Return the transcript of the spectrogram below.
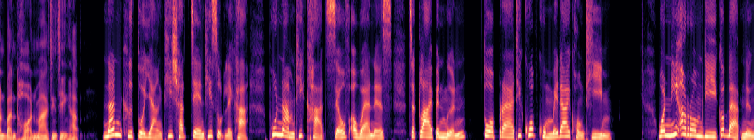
ันบั่นทอนมากจริง ๆ ครับ นั่นคือตัวอย่างที่ชัดเจนที่สุดเลยค่ะ ผู้นำที่ขาด self awareness จะกลายเป็นเหมือนตัวแปรที่ควบคุมไม่ได้ของทีม วันนี้อารมณ์ดีก็แบบหนึ่ง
